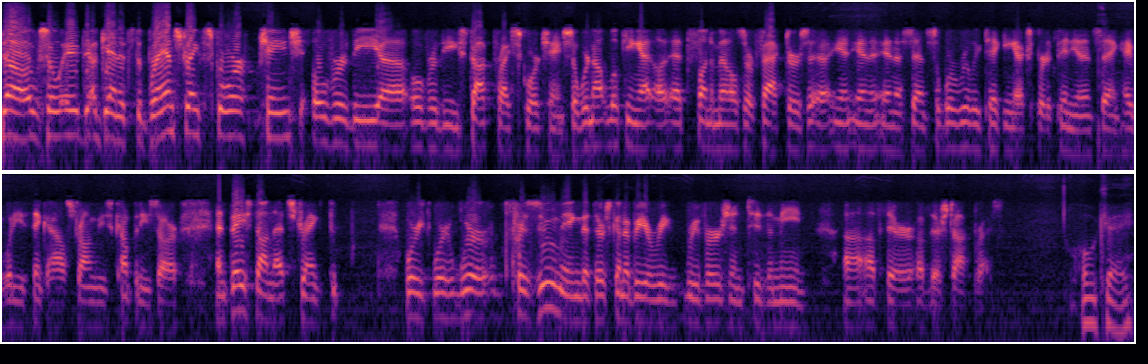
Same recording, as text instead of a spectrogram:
No, so it, again, it's the brand strength score change over the uh, over the stock price score change. So we're not looking at uh, at fundamentals or factors uh, in, in in a sense. So we're really taking expert opinion and saying, hey, what do you think of how strong these companies are? And based on that strength, we're we're, we're presuming that there's going to be a re- reversion to the mean uh, of their of their stock price. Okay.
